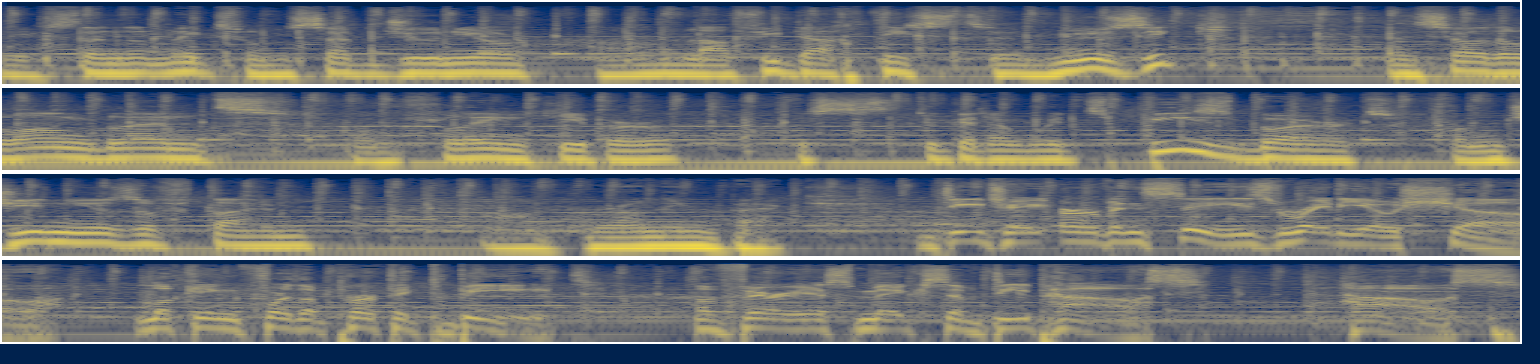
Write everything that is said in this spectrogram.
the extended mix from Seb Jr. on La Vie d'Artiste Musique. And so the long blend from Flame Keeper is together with Peace Bird from Genius of Time on Running Back. DJ Urban C's radio show, looking for the perfect beat. A various mix of deep house, house,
